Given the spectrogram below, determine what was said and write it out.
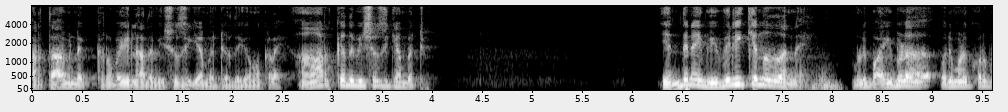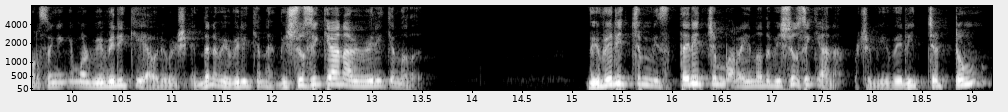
കർത്താവിന്റെ കൃപയില്ലാതെ വിശ്വസിക്കാൻ പറ്റുമോ ദൈവമക്കളെ? ആർക്കത് വിശ്വസിക്കാൻ പറ്റും? എന്തിനാ വിവരിക്കുന്നത് തന്നെ? നമ്മൾ ബൈബിൾ ഒരു മണിക്കൂർ പ്രസംഗിക്കുമ്പോൾ വിവരിക്കുക ഒരു വിഷയം എന്തിനാ വിവരിക്കുന്നത്? വിശ്വസിക്കാനാണ് വിവരിക്കുന്നത്. വിവരിച്ചും വിസ്തരിച്ചും പറയുന്നത് വിശ്വസിക്കാനാണ് പക്ഷെ വിവരിച്ചിട്ടും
